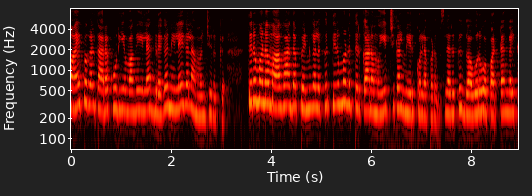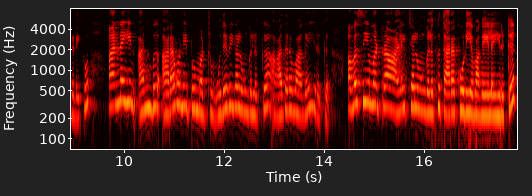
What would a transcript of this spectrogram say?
வாய்ப்புகள் தரக்கூடிய வகையில் கிரக நிலைகள் அமைஞ்சிருக்கு. திருமணம் ஆகாத பெண்களுக்கு திருமணத்திற்கான முயற்சிகள் மேற்கொள்ளப்படும். சிலருக்கு கௌரவ பட்டங்கள் கிடைக்கும். அன்னையின் அன்பு அரவணைப்பு மற்றும் உதவிகள் உங்களுக்கு ஆதரவாக இருக்கு. அவசியமற்ற அலைச்சல் உங்களுக்கு தரக்கூடிய வகையில் இருக்குது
